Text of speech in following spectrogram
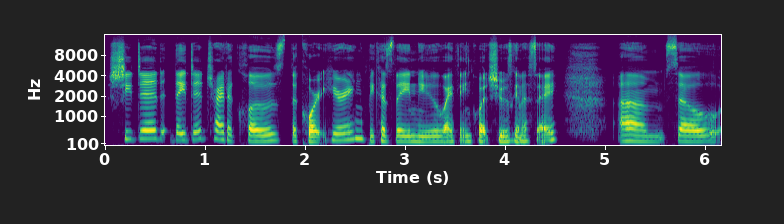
she did. They did try to close the court hearing because they knew, I think, what she was going to say. Um, so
